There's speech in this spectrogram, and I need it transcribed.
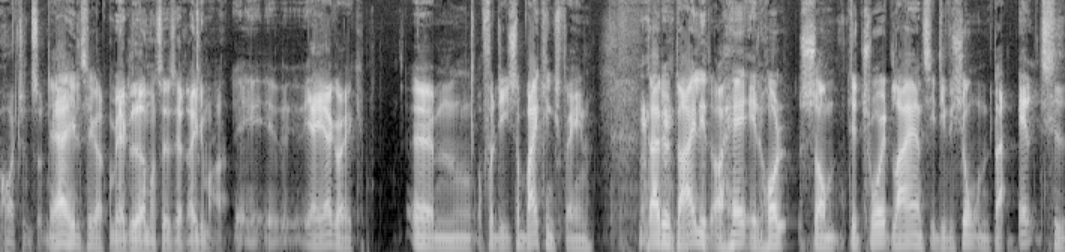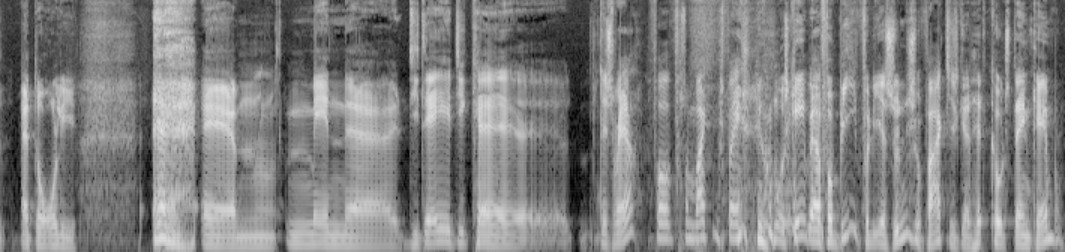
Hutchinson. Ja, helt sikkert. Og jeg glæder mig til at se rigtig meget. Ja, jeg gør ikke. Øhm, fordi som Vikings-fan, der er det jo dejligt at have et hold som Detroit Lions i divisionen, der altid er dårlige. øhm, men øh, de dage, de kan desværre for, som Vikings-fan jo måske være forbi, fordi jeg synes jo faktisk, at head coach Dan Campbell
